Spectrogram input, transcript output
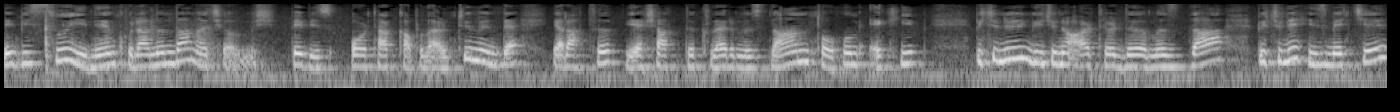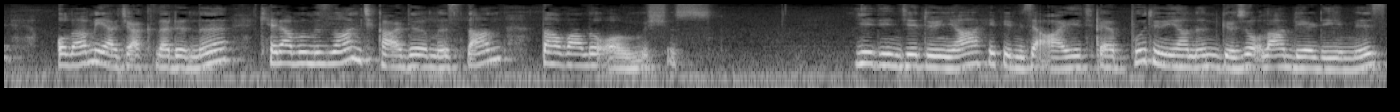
ve biz Sui'nin Kur'an'ından açılmış ve biz ortak kapıların tümünde yaratıp yaşattıklarımızdan tohum ekip bütünün gücünü artırdığımızda bütüne hizmetçi olamayacaklarını kelamımızdan çıkardığımızdan davalı olmuşuz. Yedinci dünya hepimize ait ve bu dünyanın gözü olan birliğimiz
